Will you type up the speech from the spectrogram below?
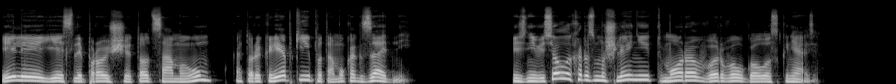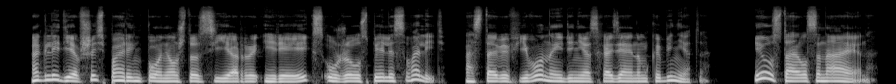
или, если проще, тот самый ум, который крепкий, потому как задний. Из невеселых размышлений Тмора вырвал голос князя. Оглядевшись, парень понял, что Сьерры и Рейкс уже успели свалить, оставив его наедине с хозяином кабинета, и уставился на Аэна.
